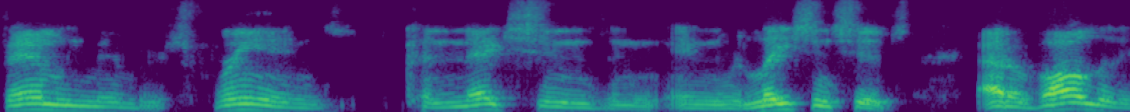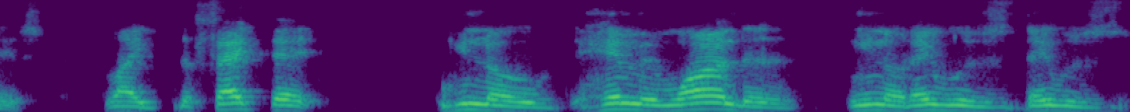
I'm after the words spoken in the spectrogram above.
family members, friends, connections, and, and relationships out of all of this. Like the fact that, you know, him and Wanda, you know, they was they was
